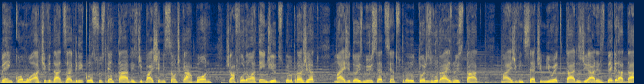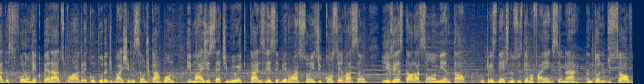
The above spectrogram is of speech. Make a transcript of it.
bem como atividades agrícolas sustentáveis de baixa emissão de carbono. Já foram atendidos pelo projeto mais de 2.700 produtores rurais no estado. Mais de 27 mil hectares de áreas degradadas foram recuperados com a agricultura de baixa emissão de carbono e mais de 7 mil hectares receberam ações de conservação e restauração ambiental. O presidente do sistema FAENG Senar, Antônio de Salvo,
